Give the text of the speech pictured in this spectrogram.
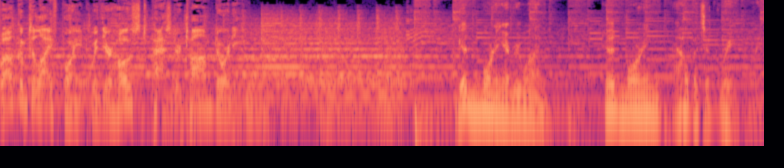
Welcome to Life Point with your host, Pastor Tom Dougherty. Good morning, everyone. Good morning. I hope it's a great morning.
